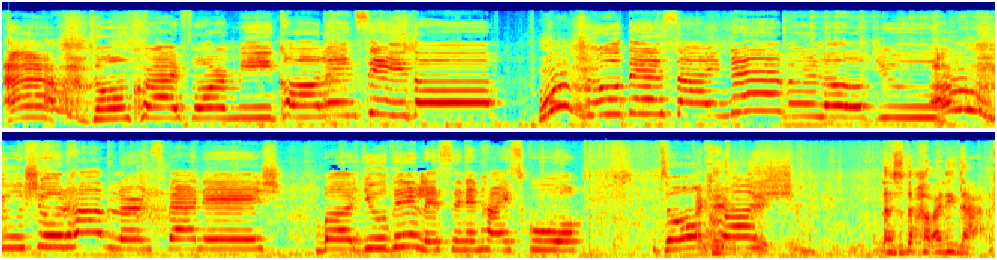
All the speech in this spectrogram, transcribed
Ah! Don't cry for me, Colencito. Truth is, I never loved you. Ah! You should have learned Spanish, but you didn't listen in high school. Don't I That's the I need that.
